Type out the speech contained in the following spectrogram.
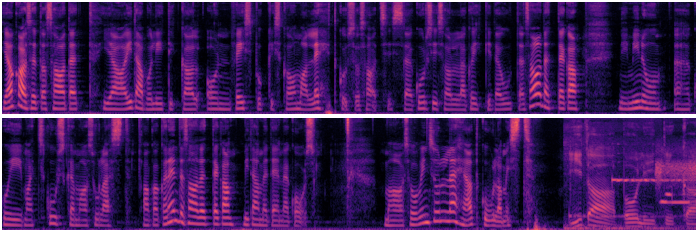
jaga seda saadet ja idapoliitikal on Facebookis ka oma leht, kus sa saad siis äh, kursis olla kõikide uute saadetega, nii minu äh, kui Mats Kuuskemaa sulest, aga ka nende saadetega, mida me teeme koos. ma soovin sulle head kuulamist idapoliitika.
